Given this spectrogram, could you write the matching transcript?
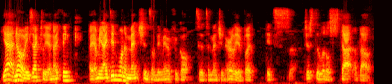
yeah. No, exactly. And I think I, I mean I did want to mention something maybe I forgot to, to mention earlier, but it's uh, just a little stat about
